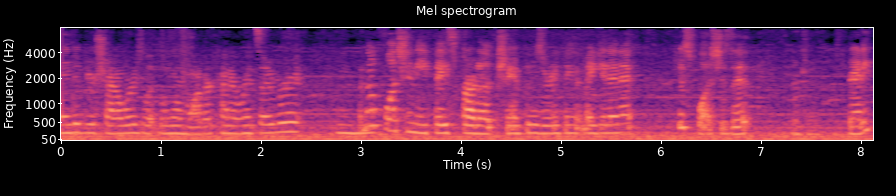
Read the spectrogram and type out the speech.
end of your showers let the warm water kind of rinse over it. Mm-hmm. But don't flush any face product, shampoos, or anything that may get in it. Just flushes it. Okay. Ready?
